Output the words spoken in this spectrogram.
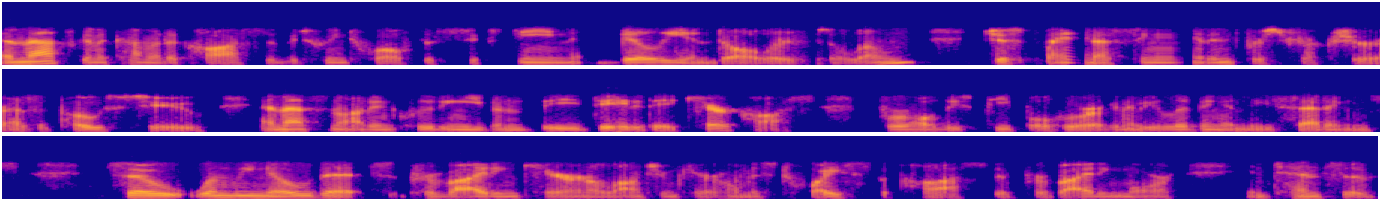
and that's going to come at a cost of between 12 to 16 billion dollars alone just by investing in infrastructure as opposed to and that's not including even the day-to-day care costs for all these people who are going to be living in these settings. So when we know that providing care in a long-term care home is twice the cost of providing more intensive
